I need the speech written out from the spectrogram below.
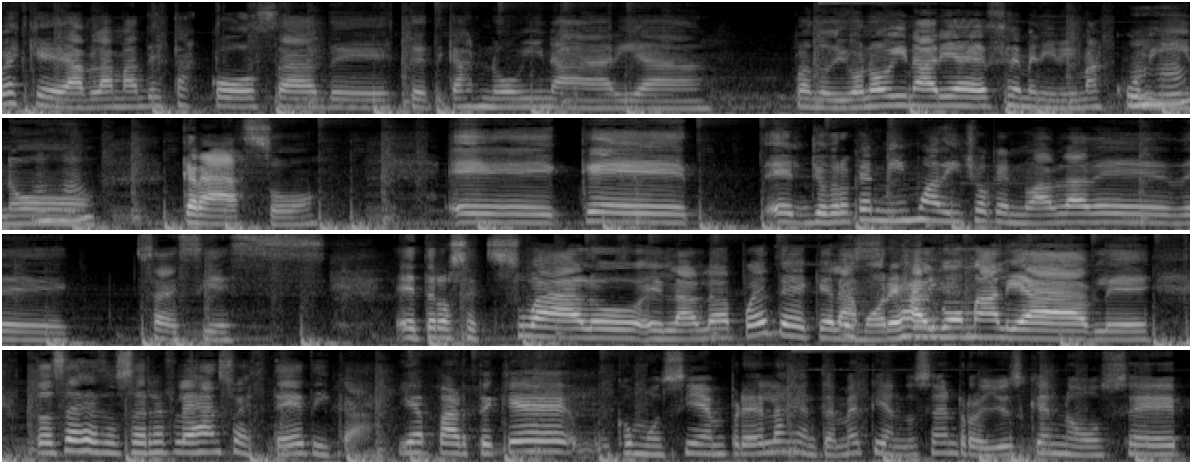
pues, que habla más de estas cosas, de estéticas no binarias. Cuando digo no binarias es femenino y masculino, ujú. graso. Eh, que yo creo que él mismo ha dicho que no habla de, de o sea, si es heterosexual o él habla pues de que el amor es, algo maleable. Entonces eso se refleja en su estética. Y aparte que, como siempre, la gente metiéndose en rollos que no sé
